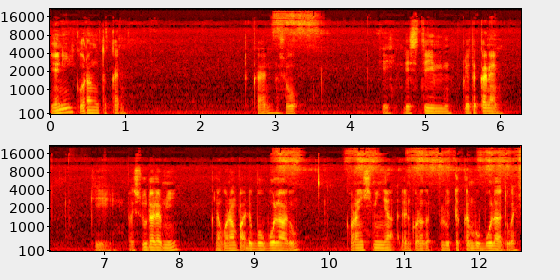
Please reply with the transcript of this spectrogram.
Yang ni korang tekan. Tekan masuk. Okey, dia still boleh tekan kan. Okey, lepas tu dalam ni kalau korang nampak ada bobola tu, korang isi minyak dan korang perlu tekan bobola tu eh.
